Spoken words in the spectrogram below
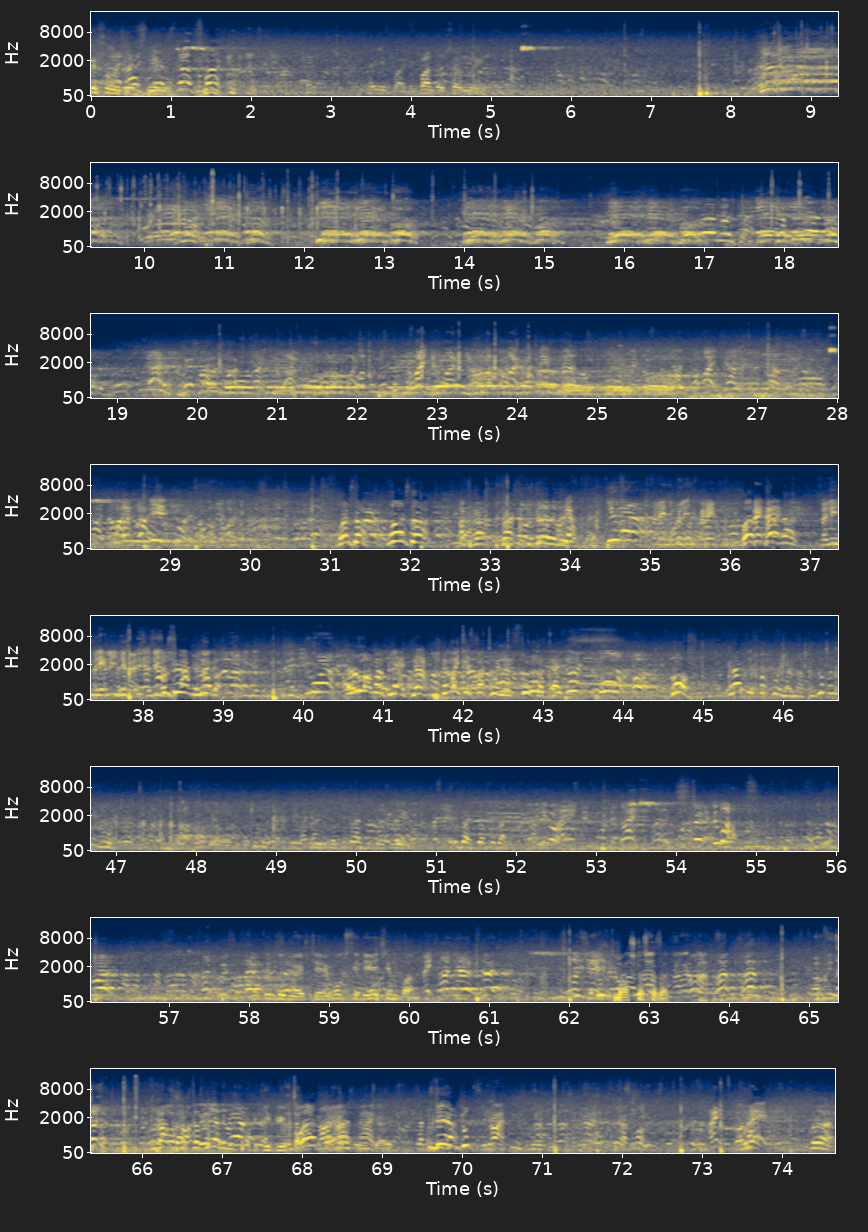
капюшон, блядь, сниму. Ебать, банда все равно сильнее, чем банк. Мало что сказать. Такие две палки, да, получаются. Да.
